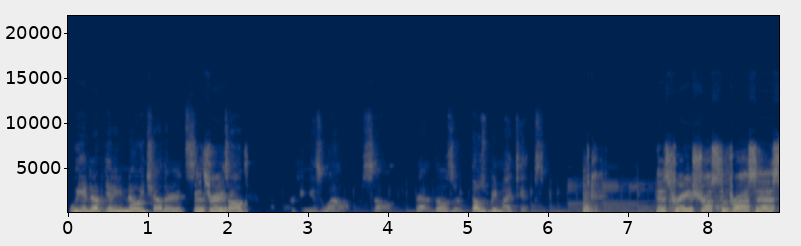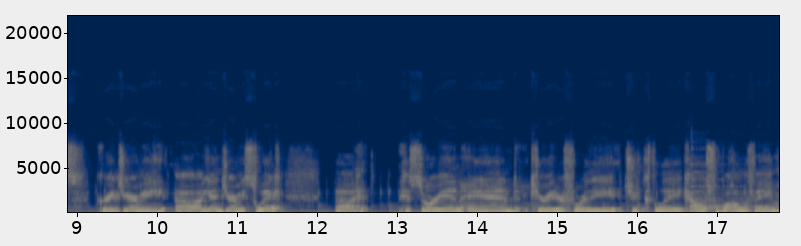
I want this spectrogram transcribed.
we ended up getting to know each other. It's that's right. It's all networking as well. So that, those are those would be my tips. That's great. Trust the process. Great, Jeremy. Uh, again, Jeremy Swick, uh, historian and curator for the Chick fil A College Football Hall of Fame.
